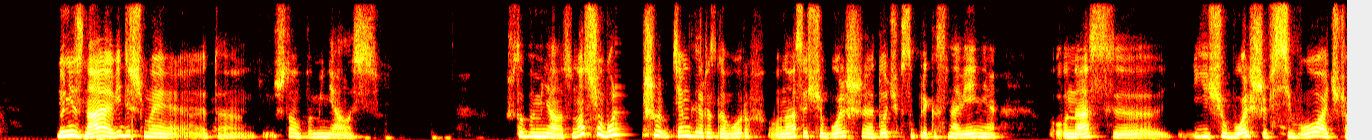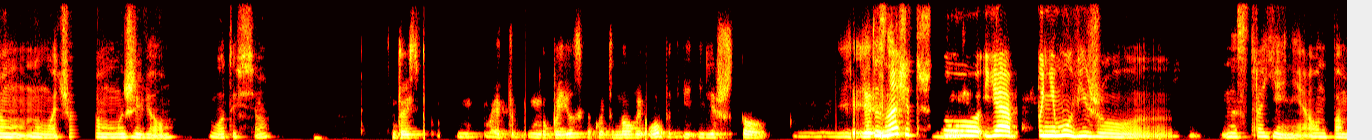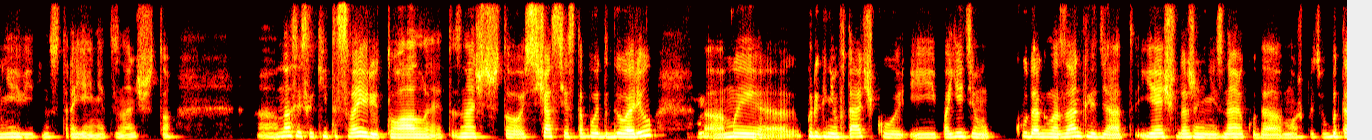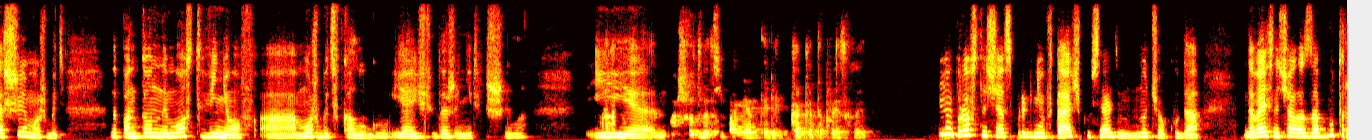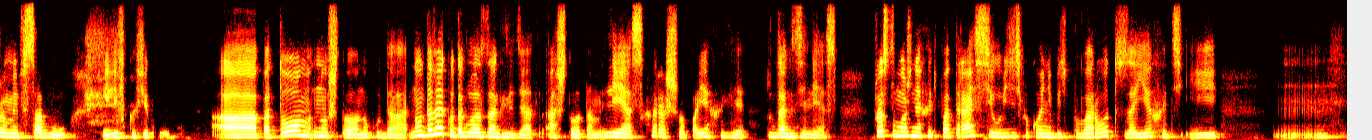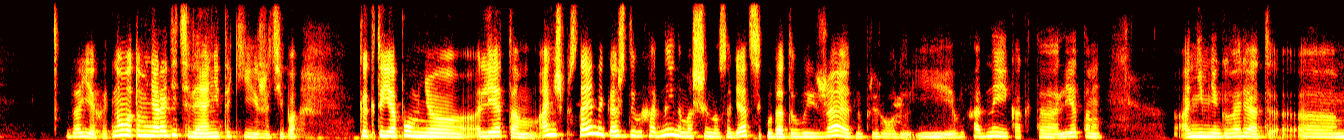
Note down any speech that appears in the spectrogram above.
ну, не знаю, видишь, мы это... Что поменялось? Что поменялось? У нас еще больше тем для разговоров, у нас еще больше точек соприкосновения, у нас э, еще больше всего, о чем, ну, о чем мы живем. Вот и все. То есть это ну, появился какой-то новый опыт или что? Я, это я... значит, что я по нему вижу настроение, а он по мне видит настроение. Это значит, что у нас есть какие-то свои ритуалы. Это значит, что сейчас я с тобой договорю, а, мы э, прыгнем в тачку и поедем, куда глаза глядят. Я еще даже не знаю, куда. Может быть, в Баташи, может быть, на понтонный мост в Венев, а может быть, в Калугу. Я еще даже не решила. И... А маршрут в этот момент или как это происходит? Ну, просто сейчас прыгнем в тачку, сядем, ну что, куда? Давай сначала за бутером в сову или в кофеклуб. А потом, ну что, ну куда? Ну давай, куда глаза глядят. А что там? Лес. Хорошо, поехали туда, где лес. Просто можно ехать по трассе, увидеть какой-нибудь поворот, заехать и... Заехать. Ну вот у меня родители, они такие же, типа, как-то я помню летом, они же постоянно каждые выходные на машину садятся, куда-то выезжают на природу, и выходные как-то летом они мне говорят, э,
